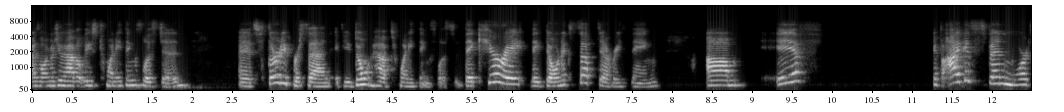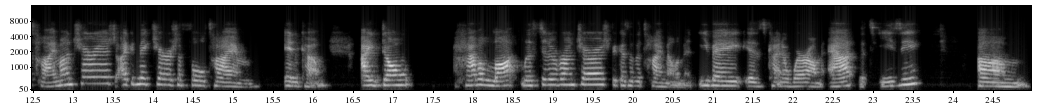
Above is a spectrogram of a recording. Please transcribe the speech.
as long as you have at least 20 things listed. It's 30% if you don't have 20 things listed. They curate, they don't accept everything. Um, if if I could spend more time on Chairish, I could make Chairish a full-time income. I don't have a lot listed over on Chairish because of the time element. eBay is kind of where I'm at. That's easy. Um,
